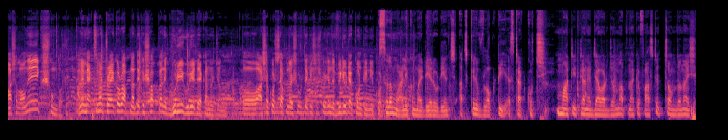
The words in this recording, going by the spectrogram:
মার্শাল্লাহ অনেক সুন্দর। আমি ম্যাক্সিমাম ট্রাই করব আপনাদেরকে সব মানে ঘুরিয়ে ঘুরিয়ে দেখানোর জন্য। তো আশা করছি আপনারা শুরু থেকে শেষ পর্যন্ত ভিডিওটা কন্টিনিউ করবেন। আসসালামু আলাইকুম মাই ডিয়ার অডিয়েন্স আজকের ব্লগটি স্টার্ট করছি। মাটির টানে যাওয়ার জন্য আপনাকে ফার্স্টে চন্দনা, এসে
